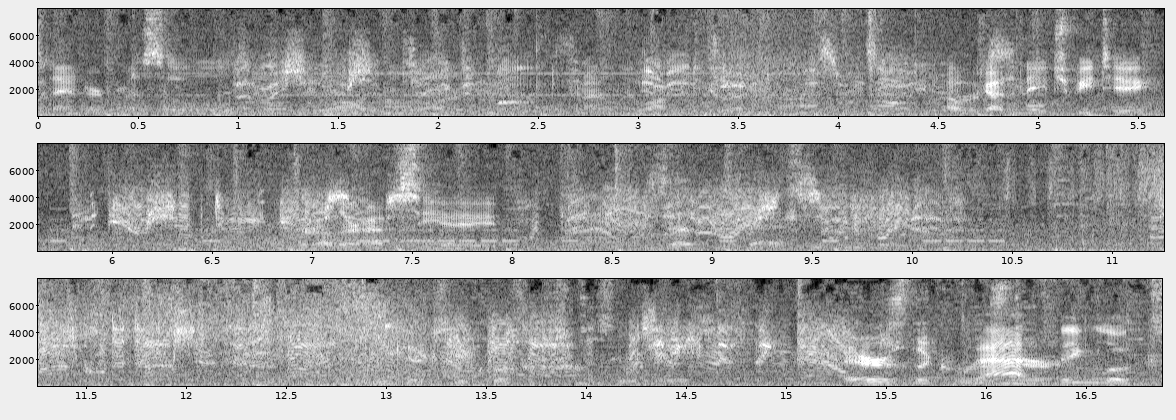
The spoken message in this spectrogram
Standard missiles. Can I only two at a time? Oh, we got an HVT. It's another FC-8. Is that the SUV? Let me actually get closer just to see what it is. There's the cruiser. That thing looks.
